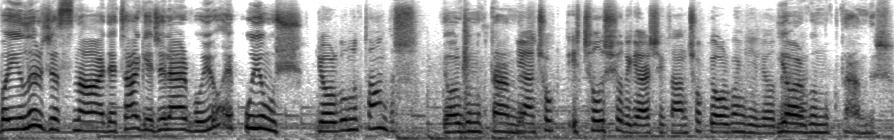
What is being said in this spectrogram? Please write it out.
bayılırcasına adeta geceler boyu hep uyumuş. Yorgunluktandır. Yorgunluktandır. Yani çok çalışıyordu gerçekten. Çok yorgun geliyordu. Yorgunluktandır.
